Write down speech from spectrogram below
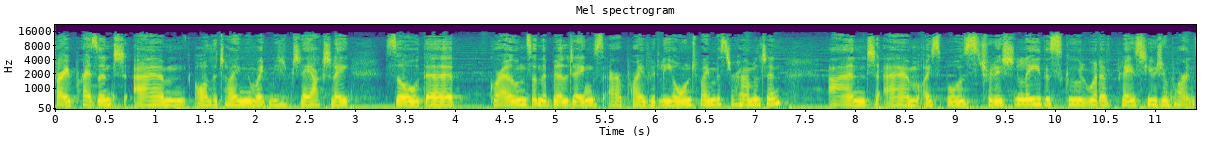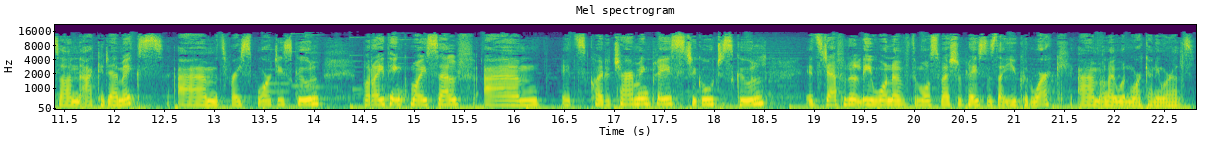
very present um, all the time. You might meet him today, actually. So the grounds and the buildings are privately owned by Mr. Hamilton. And um, I suppose traditionally the school would have placed huge importance on academics. Um, it's a very sporty school. But I think myself, it's quite a charming place to go to school. It's definitely one of the most special places that you could work, um, and I wouldn't work anywhere else.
